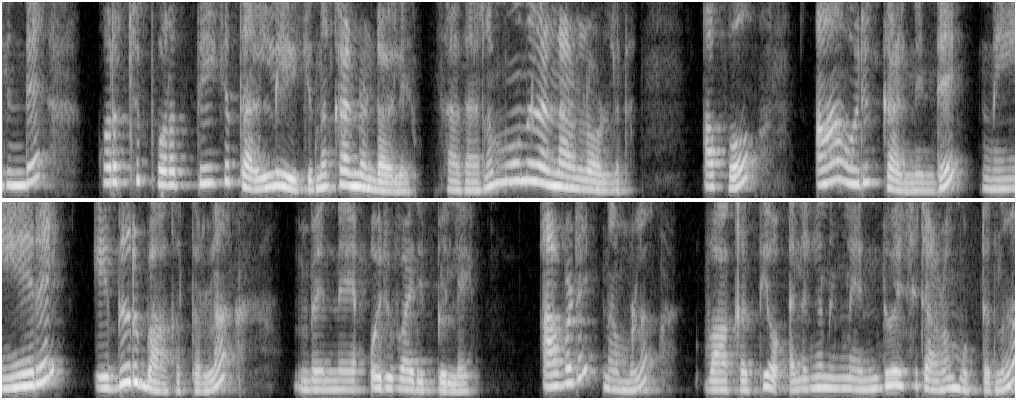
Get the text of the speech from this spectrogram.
ഇതിന്റെ കുറച്ച് പുറത്തേക്ക് തള്ളിയിരിക്കുന്ന കണ്ണുണ്ടാവില്ലേ? സാധാരണ മൂന്ന് കണ്ണാണല്ലോ ഉള്ളത്. അപ്പോൾ ആ ഒരു കണ്ണിന്റെ നേരെ എതിർഭാഗത്തുള്ള പിന്നെ ഒരു വരിപ്പില്ലേ? അവിടെ നമ്മൾ വാക്കത്തിയോ അല്ലെങ്കിൽ നിങ്ങൾ എന്ത് വെച്ചിട്ടാണോ മുട്ടുന്നത്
